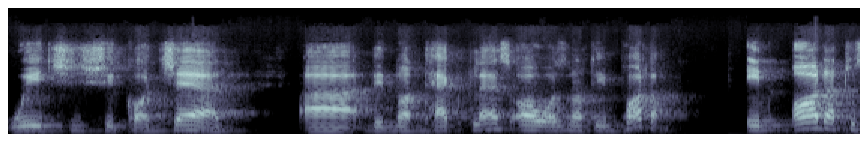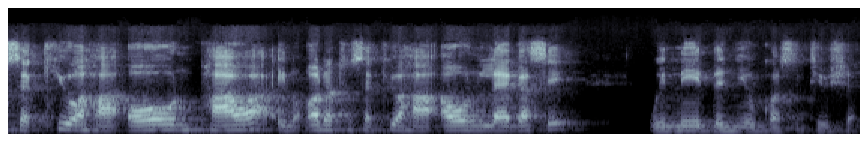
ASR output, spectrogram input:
which she co-chaired, uh, did not take place or was not important. In order to secure her own power, in order to secure her own legacy, we need the new constitution.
